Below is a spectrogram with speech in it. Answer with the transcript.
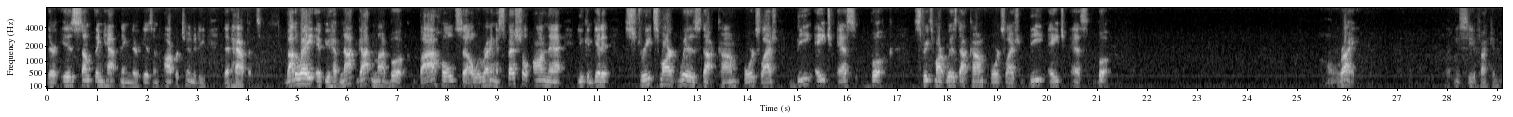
there is something happening. There is an opportunity that happens. By the way, if you have not gotten my book, buy, hold, sell. We're running a special on that. You can get it streetsmartwiz.com forward slash BHS book. Streetsmartwiz.com forward slash BHS book. All right. Let me see if I can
